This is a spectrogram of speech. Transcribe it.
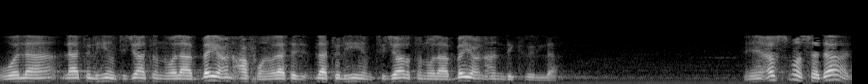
ولا لا تلهيهم تجارة ولا بيع عفوا ولا لا تلهيهم تجارة ولا بيع عن ذكر الله. يعني عصمة سداد.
